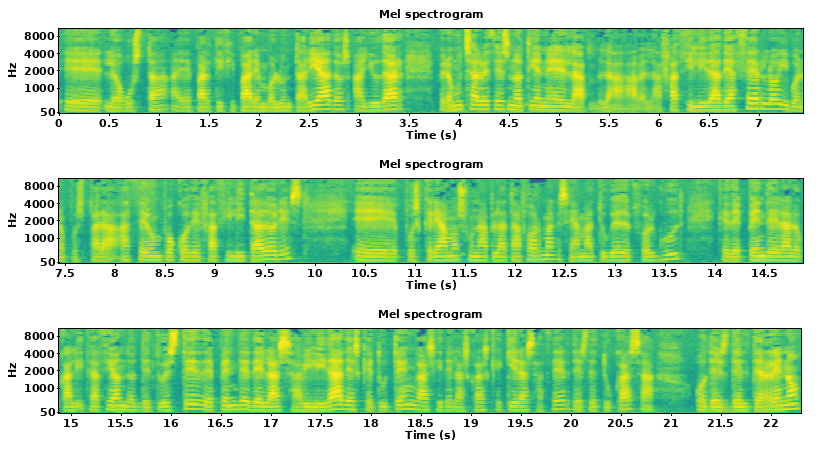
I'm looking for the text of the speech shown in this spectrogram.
eh, le gusta eh, participar en voluntariados, ayudar, pero muchas veces no tiene la, la, facilidad de hacerlo y, bueno, pues para hacer un poco de facilitadores, eh, pues creamos una plataforma que se llama Together for Good, que depende de la localización donde tú estés, depende de las habilidades que tú tengas y de las cosas que quieras hacer desde tu casa o desde el terreno,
